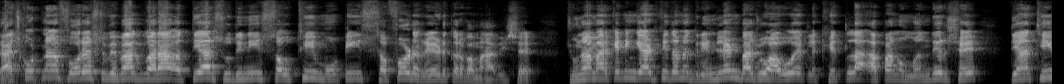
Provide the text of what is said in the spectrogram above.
રાજકોટના ફોરેસ્ટ વિભાગ દ્વારા અત્યાર સુધીની સૌથી મોટી સફળ રેડ કરવામાં આવી છે. જૂના માર્કેટિંગ યાર્ડથી તમે ગ્રીનલેન્ડ બાજુ આવો એટલે ખેતલા આપાનું મંદિર છે. ત્યાંથી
